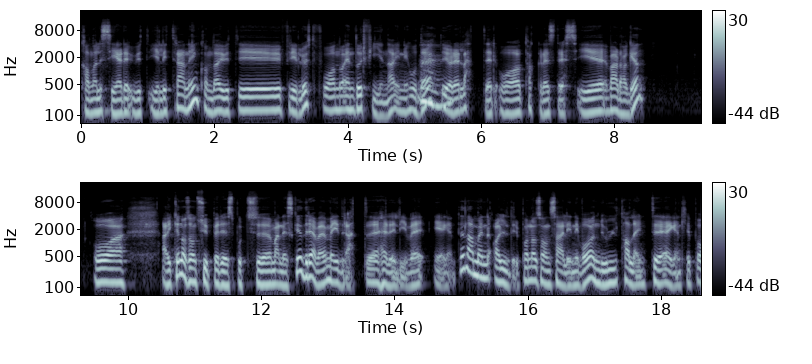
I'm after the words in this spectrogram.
kanalisere det ut i litt trening. Kom deg ut i friluft, få noen endorfiner inn i hodet. Mm. Det gjør det lettere å takle stress i hverdagen. Og jeg er ikke noe sånn supersportsmenneske. Drevet med idrett hele livet, egentlig, da, men aldri på noe sånn særlig nivå. Null talent egentlig på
